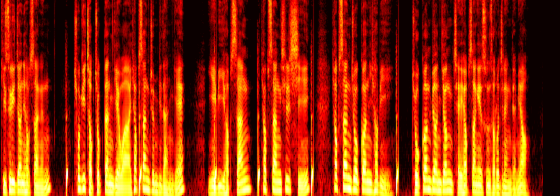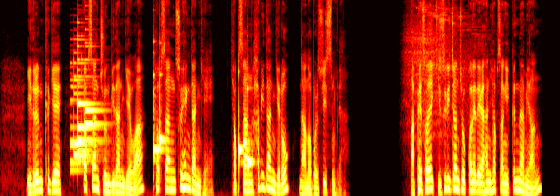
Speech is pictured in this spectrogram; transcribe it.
기술 이전 협상은 초기 접촉 단계와 협상 준비 단계, 예비 협상, 협상 실시, 협상 조건 협의, 조건 변경 재협상의 순서로 진행되며 이들은 크게 협상 준비 단계와 협상 수행 단계, 협상 합의 단계로 나눠볼 수 있습니다. 앞에서의 기술 이전 조건에 대한 협상이 끝나면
